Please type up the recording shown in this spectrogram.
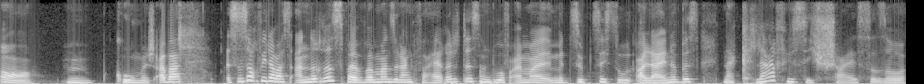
oh, hm, komisch. Aber es ist auch wieder was anderes, weil wenn man so lange verheiratet ist und du auf einmal mit 70 so alleine bist, na klar fühlst du dich scheiße. So,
